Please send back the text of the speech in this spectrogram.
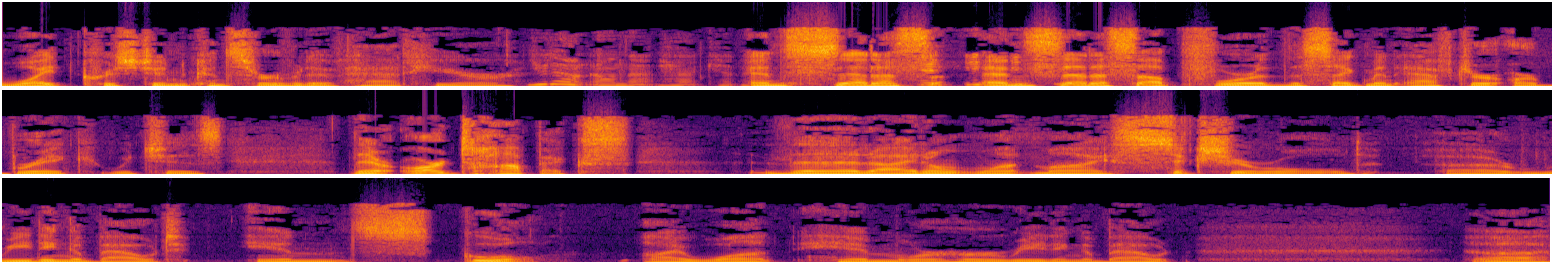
white Christian conservative hat here You don't own that hat, Kevin. and set us and set us up for the segment after our break, which is there are topics that I don't want my six-year-old uh, reading about in school. I want him or her reading about uh,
